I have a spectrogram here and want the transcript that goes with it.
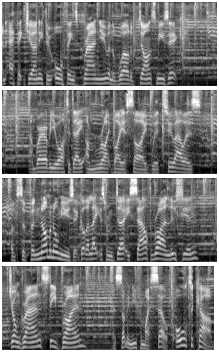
An epic journey through all things brand new in the world of dance music. And wherever you are today, I'm right by your side with two hours of some phenomenal music. Got the latest from Dirty South, Ryan Lucian, John Grand, Steve Brian, and something new from myself. All to come.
